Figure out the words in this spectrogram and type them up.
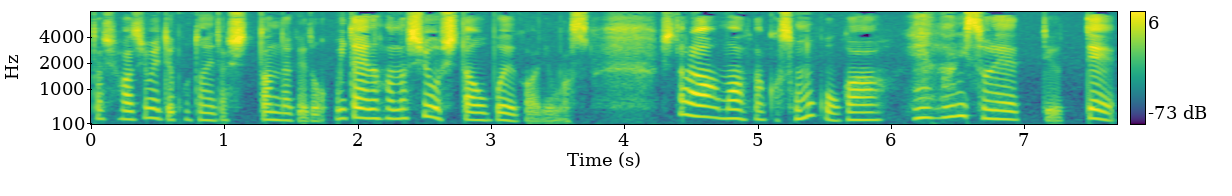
私初めてこの間知ったんだけど、みたいな話をした覚えがあります。したら、まあなんかその子が、え、何それ？って言って、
